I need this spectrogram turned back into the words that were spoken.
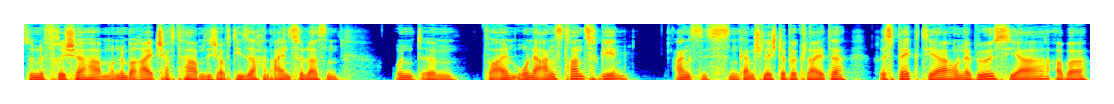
so eine Frische haben und eine Bereitschaft haben, sich auf die Sachen einzulassen und ähm, vor allem ohne Angst dran zu gehen. Angst ist ein ganz schlechter Begleiter. Respekt, ja, und nervös, ja, aber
